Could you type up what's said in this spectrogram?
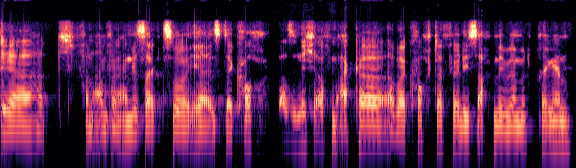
der hat von Anfang an gesagt, so er ist der Koch, also nicht auf dem Acker, aber kocht dafür die Sachen, die wir mitbringen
